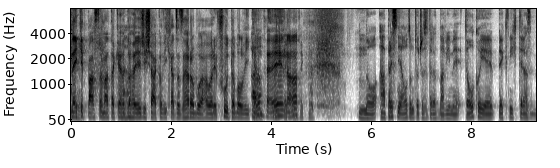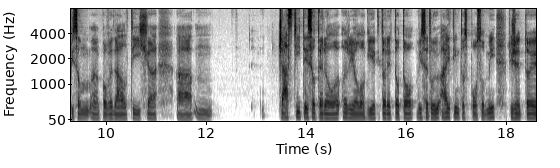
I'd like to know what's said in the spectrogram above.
naked pastor má takého toho Ježiša, ako vychádza z hrobu a hovorí, fú, to bol víkend. Hej, no. Pekne, pekne. No a presne o tomto, čo sa teraz bavíme, toľko je pekných, teraz by som eh, povedal, tých uh, častí tej soteriológie, ktoré toto vysvetľujú aj týmto spôsobmi, čiže to je,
